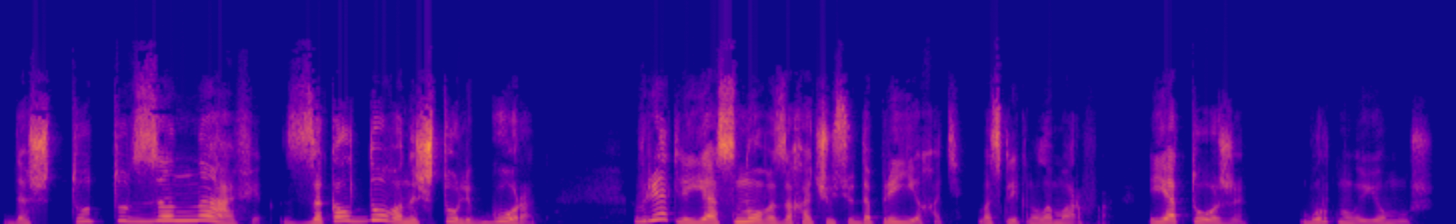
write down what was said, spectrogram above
Да что тут за нафиг? Заколдованный, что ли, город? Вряд ли я снова захочу сюда приехать, воскликнула Марфа. Я тоже, буркнул ее муж.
